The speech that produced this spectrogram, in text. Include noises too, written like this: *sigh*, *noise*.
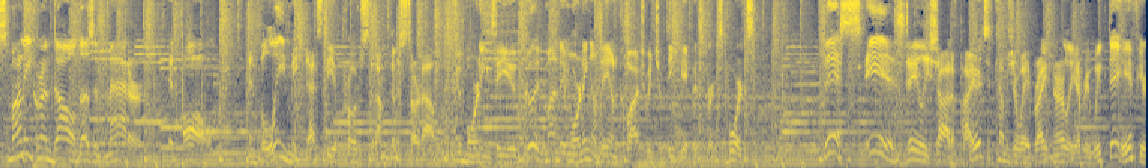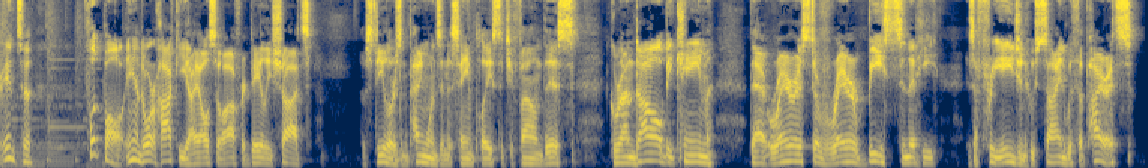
Yasmani Grandal doesn't matter at all. And believe me, that's the approach that I'm going to start out with. Good morning to you. Good Monday morning. I'm Dejan Kovacevic of DK Pittsburgh Sports. This is Daily Shot of Pirates. It comes your way bright and early every weekday. If you're into football and or hockey, I also offer daily shots of Steelers and Penguins in the same place that you found this. Grandal became that rarest of rare beasts in that he is a free agent who signed with the Pirates.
